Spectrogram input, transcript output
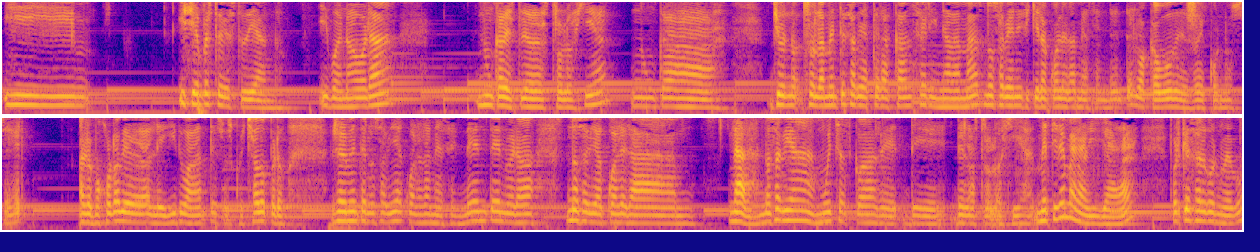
y, y siempre estoy estudiando. Y bueno, ahora nunca había estudiado astrología, nunca, yo no, solamente sabía que era cáncer y nada más, no sabía ni siquiera cuál era mi ascendente, lo acabo de reconocer a lo mejor lo había leído antes o escuchado, pero realmente no sabía cuál era mi ascendente, no, era, no sabía cuál era nada, no sabía muchas cosas de, la astrología. Me tiene maravillada porque es algo nuevo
